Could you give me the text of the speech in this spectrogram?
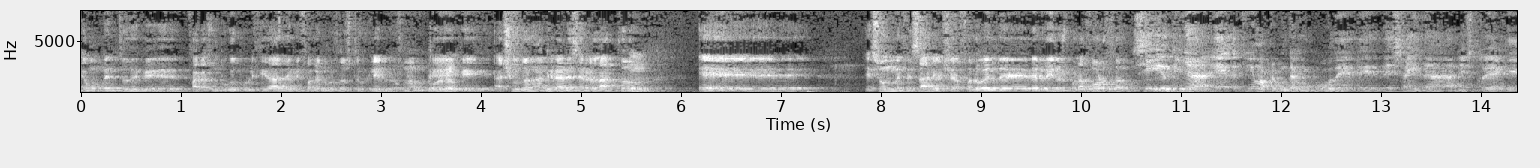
é un momento de que fagas un pouco de publicidade e que falemos dos teus libros, non? Que, bueno. que axudan a crear ese relato mm eh, e son necesarios, xa falou el de, de herdeiros pola forza. Sí, eu tiña, eh, tiña unha pregunta un pouco de, de, de saída nesto, é que,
